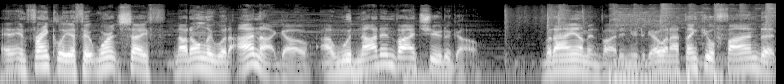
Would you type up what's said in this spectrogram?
And, and, frankly, if it weren't safe, not only would I not go, I would not invite you to go. But I am inviting you to go, and I think you'll find that,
